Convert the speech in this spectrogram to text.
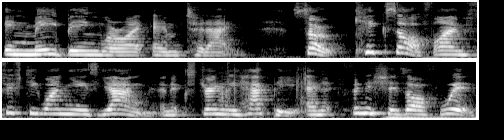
in me being where I am today. So, kicks off, I am 51 years young and extremely happy, and it finishes off with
